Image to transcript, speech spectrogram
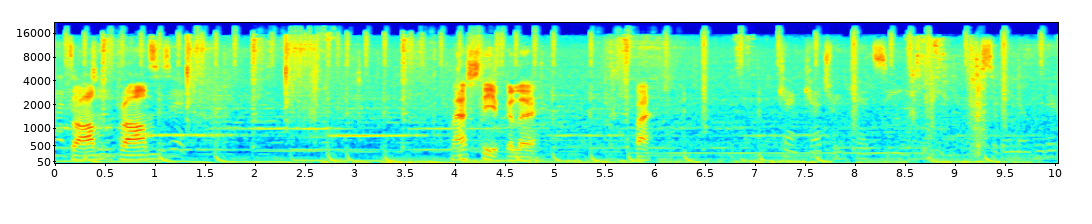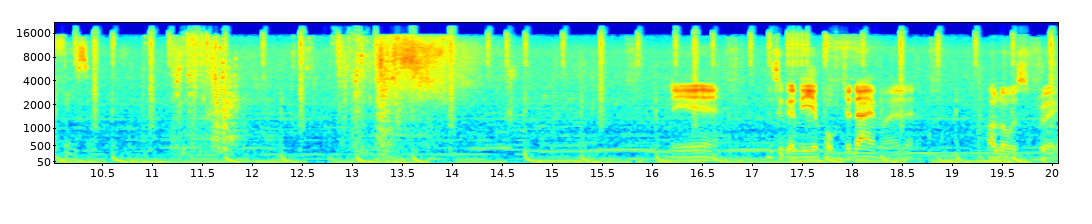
Heads Prom, up, team. prom. This is it. มาสตีฟกันเลย ไป Can't catch what you can't see. So they know who they're facing. นี่รู้สึกอันนี้ผมจะได้มาเลย Hollow Spray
